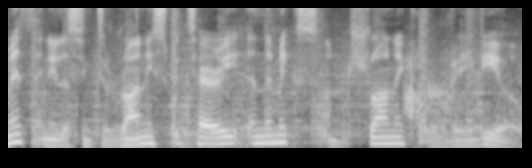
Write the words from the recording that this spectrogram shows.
Smith, and you're listening to Ronnie Spiteri in the mix on Tronic Radio.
